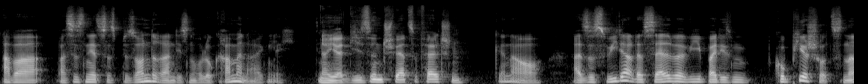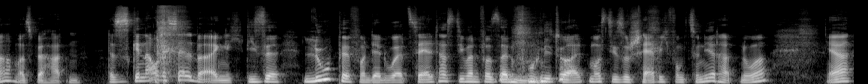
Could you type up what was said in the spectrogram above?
Aber was ist denn jetzt das Besondere an diesen Hologrammen eigentlich? Naja, die sind schwer zu fälschen. Genau. Also es ist wieder dasselbe wie bei diesem Kopierschutz, ne, was wir hatten. Das ist genau dasselbe eigentlich. Diese Lupe, von der du erzählt hast, die man vor seinem Monitor halten muss, die so schäbig funktioniert hat nur. Ja,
